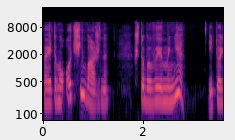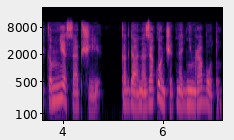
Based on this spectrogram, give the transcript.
Поэтому очень важно, чтобы вы мне и только мне сообщили, когда она закончит над ним работу.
